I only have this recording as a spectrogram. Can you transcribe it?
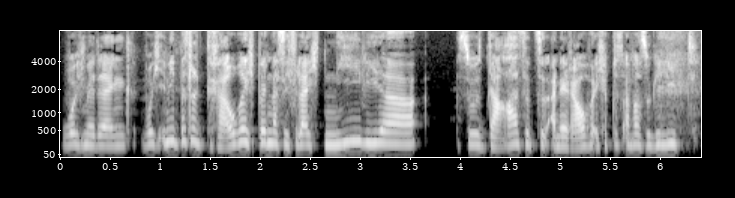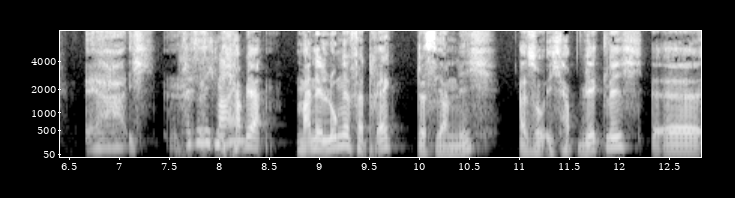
wo ich mir denk, wo ich irgendwie ein bisschen traurig bin, dass ich vielleicht nie wieder so da sitze und eine rauche. Ich habe das einfach so geliebt. Ja, ich, Weißt du, ich meine? habe ja, meine Lunge verträgt das ja nicht. Also ich habe wirklich, äh,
